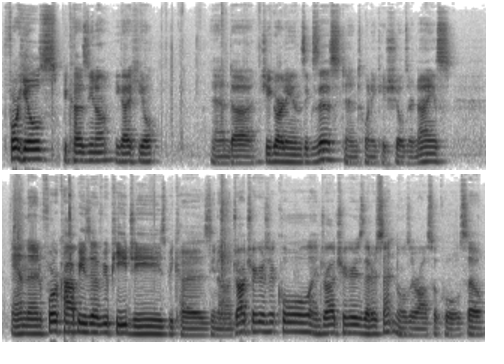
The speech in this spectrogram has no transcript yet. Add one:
four heals because, you know, you gotta heal. And uh, G Guardians exist, and 20k shields are nice. And then four copies of your PGs because, you know, draw triggers are cool, and draw triggers that are Sentinels are also cool. So,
